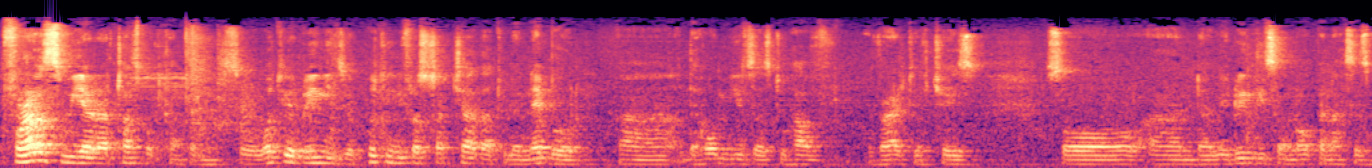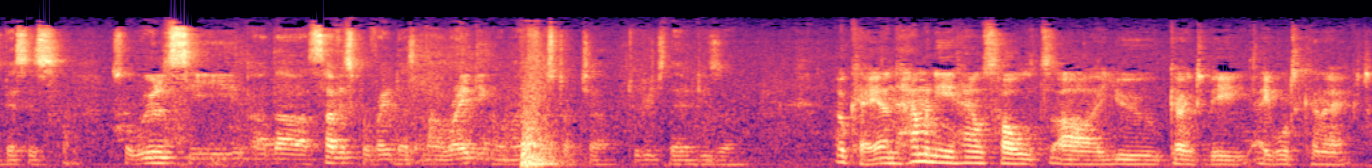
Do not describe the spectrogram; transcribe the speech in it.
for us, we are a transport company. So what we are doing is we're putting infrastructure that will enable uh, the home users to have a variety of choice. So and uh, we're doing this on an open access basis. So we will see other service providers now riding on our infrastructure to reach the end user. Okay, and how many households are you going to be able to connect?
